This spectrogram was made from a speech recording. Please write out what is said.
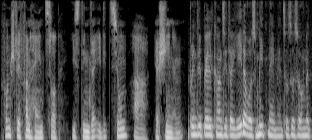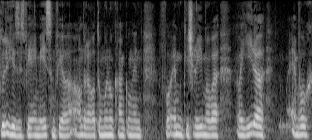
von Stefan Heinzel ist in der Edition A erschienen. Prinzipiell kann sich da jeder was mitnehmen, sozusagen. Natürlich ist es für MS und für andere Autoimmunerkrankungen vor allem geschrieben, aber, aber jeder einfach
